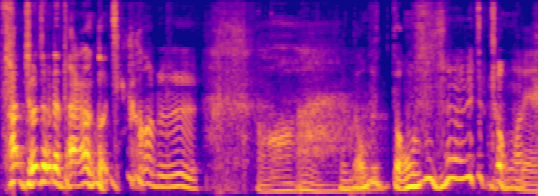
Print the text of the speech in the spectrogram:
3초 전에 당한 거지, 그거를. 아, 너무, 너무 불편하네, 정말. 네.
